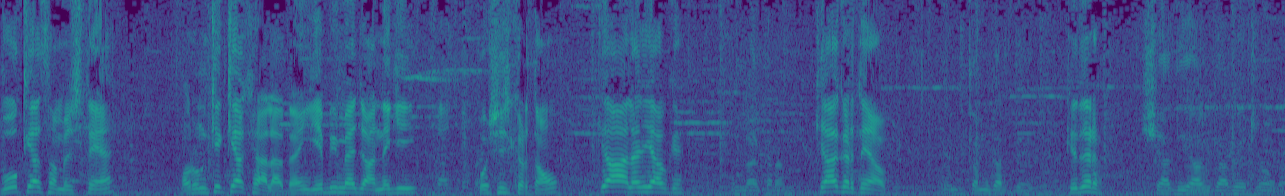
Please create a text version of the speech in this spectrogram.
وہ کیا سمجھتے ہیں؟ اور ان کے کیا خیالات ہیں؟ یہ بھی میں جاننے کی کوشش کرتا ہوں۔ کیا حال ہے جی آپ کے؟ اللہ کرم کیا کرتے ہیں آپ؟ کم کرتے ہیں۔ کدھر؟ شادی حال کا بیٹوں کا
